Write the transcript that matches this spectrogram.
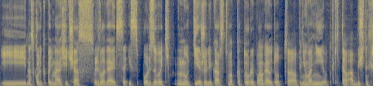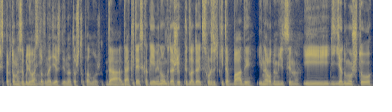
И, насколько понимаю, сейчас предлагается использовать ну, те же лекарства, которые помогают от э, пневмонии, от каких-то обычных респираторных заболеваний. Просто в надежде на то, что поможет. Да, да, китайская академия даже предлагает использовать какие-то БАДы и народную медицину. И я думаю, что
